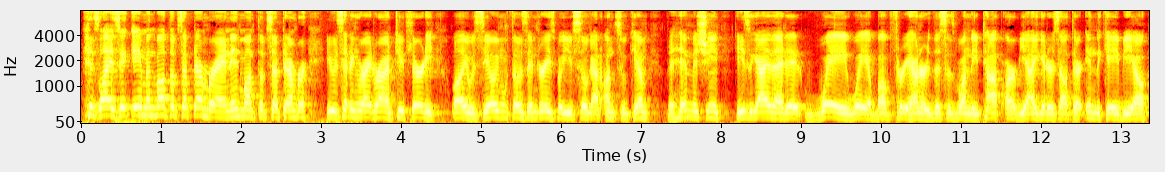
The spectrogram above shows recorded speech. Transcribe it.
his last hit game in the month of September, and in the month of September, he was hitting right around 230 while he was dealing with those injuries. But you've still got Hyun-soo Kim, the hit machine. He's a guy that hit way, way above 300. This is one of the top RBI getters out there in the KBO.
